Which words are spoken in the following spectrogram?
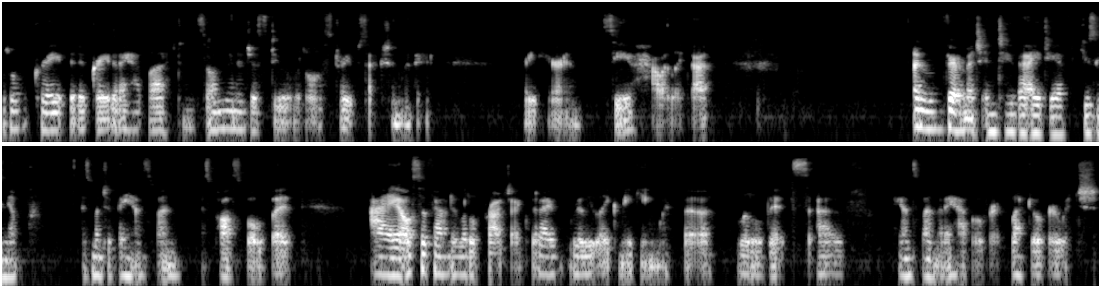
little gray, bit of gray that I had left. And so I'm going to just do a little stripe section with it right here and see how I like that. I'm very much into the idea of using up as much of the handspun as possible, but I also found a little project that I really like making with the little bits of handspun that I have over left over, which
